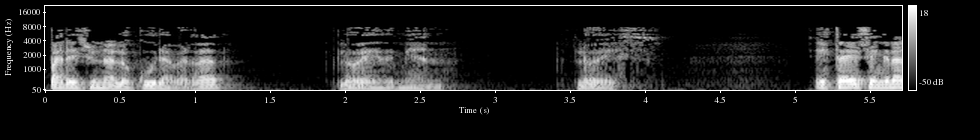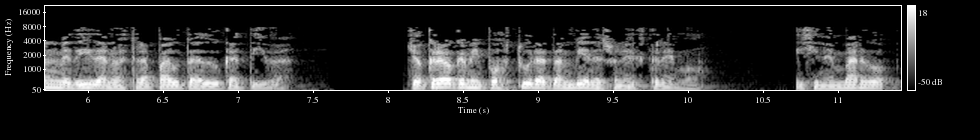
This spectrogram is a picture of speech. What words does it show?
Parece una locura, ¿verdad? Lo es, Demián. Lo es. Esta es en gran medida nuestra pauta educativa. Yo creo que mi postura también es un extremo, y sin embargo,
